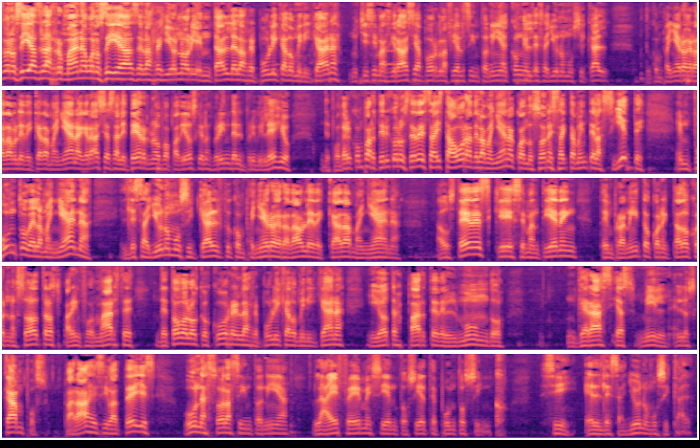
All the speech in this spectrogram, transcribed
buenos días La Romana, buenos días de la región oriental de la República Dominicana. Muchísimas gracias por la fiel sintonía con el desayuno musical. Tu compañero agradable de cada mañana, gracias al Eterno, Papá Dios, que nos brinda el privilegio de poder compartir con ustedes a esta hora de la mañana, cuando son exactamente las 7 en punto de la mañana. El desayuno musical, tu compañero agradable de cada mañana. A ustedes que se mantienen tempranito conectado con nosotros para informarse de todo lo que ocurre en la República Dominicana y otras partes del mundo. Gracias mil. En los campos, parajes y batalles, una sola sintonía, la FM 107.5. Sí, el desayuno musical.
